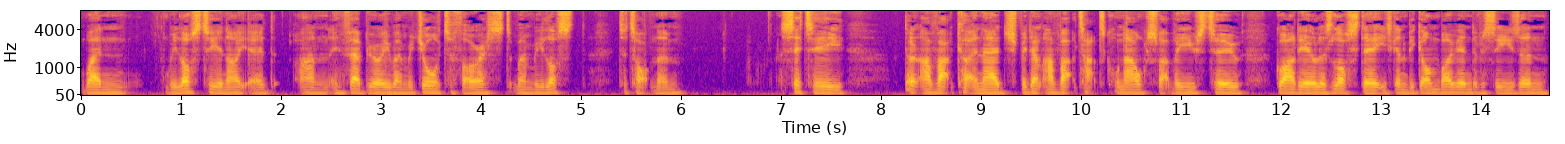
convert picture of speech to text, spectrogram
when we lost to United and in February when we drew to Forest, when we lost to Tottenham, City don't have that cutting edge. They don't have that tactical nous that they used to. Guardiola's lost it. He's going to be gone by the end of the season.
